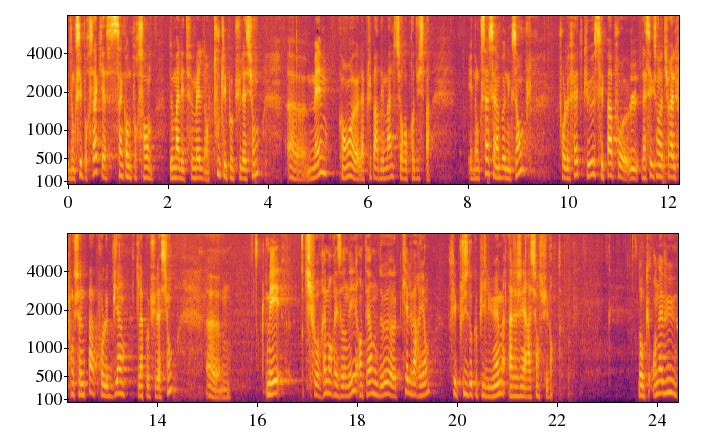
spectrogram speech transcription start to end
Et donc c'est pour ça qu'il y a 50% de mâles et de femelles dans toutes les populations, euh, même quand euh, la plupart des mâles ne se reproduisent pas. Et donc ça, c'est un bon exemple pour le fait que c'est pas la sélection naturelle ne fonctionne pas pour le bien de la population, euh, mais qu'il faut vraiment raisonner en termes de quel variant fait plus de copies de lui-même à la génération suivante. Donc on a vu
